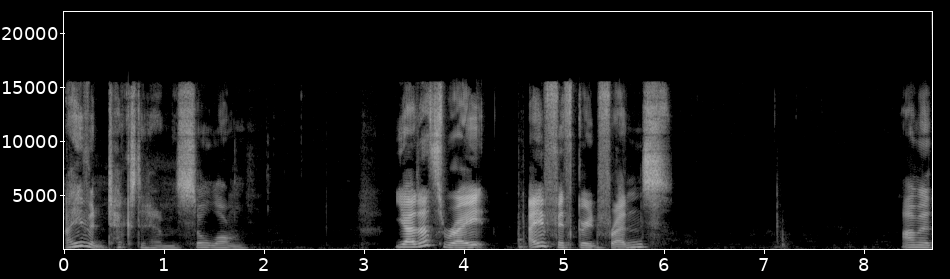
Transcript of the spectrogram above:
I haven't texted him so long. Yeah, that's right. I have fifth grade friends. I'm a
